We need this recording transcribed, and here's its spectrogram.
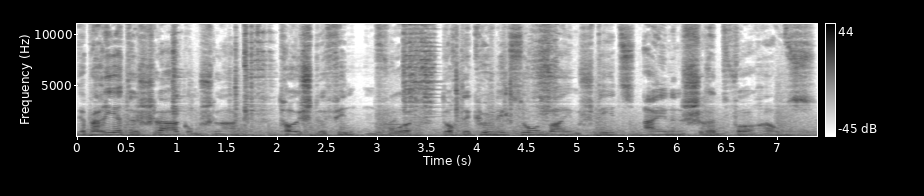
Er parierte Schlag um Schlag, täuschte Finden vor, doch der Königssohn war ihm stets einen Schritt voraus.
